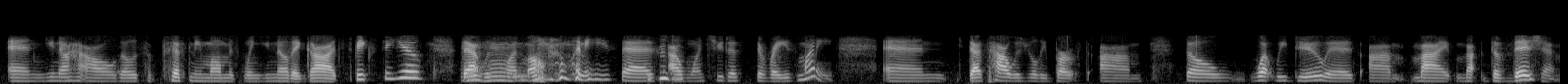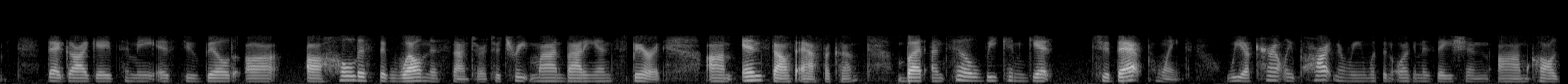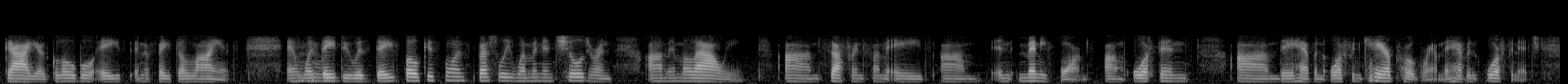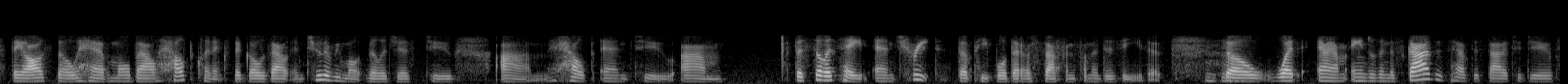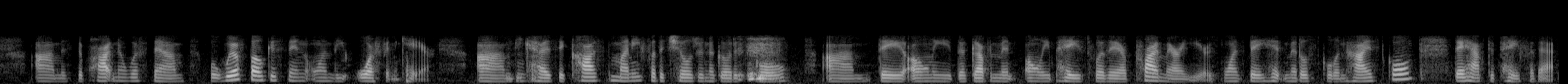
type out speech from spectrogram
and you know how those epiphany moments when you know that God speaks to you. That mm-hmm. was one moment when He says, "I want you to to raise money," and that's how it was really birthed. Um, so what we do is um, my, my the vision that God gave to me is to build a a holistic wellness center to treat mind, body, and spirit um, in South Africa. But until we can get to that point, we are currently partnering with an organization um, called Gaia, Global AIDS Interfaith Alliance. And mm-hmm. what they do is they focus on especially women and children um, in Malawi um, suffering from AIDS um, in many forms, um, orphans. Um, they have an orphan care program. They have an orphanage. They also have mobile health clinics that goes out into the remote villages to um, help and to um, facilitate and treat the people that are suffering from the diseases. Mm-hmm. So, what um, Angels in Disguises have decided to do um, is to partner with them, but we're focusing on the orphan care um, mm-hmm. because it costs money for the children to go to school. Um, they only the government only pays for their primary years. Once they hit middle school and high school, they have to pay for that.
